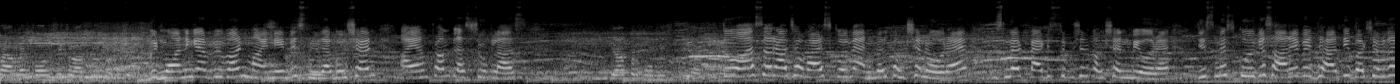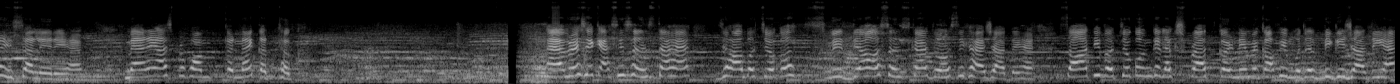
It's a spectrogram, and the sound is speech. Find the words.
नाम है? कौन सी क्लास में हो Good morning everyone. My name is Nila Gulshan. I am from plus two class क्या परफॉर्मेंस की तो आज सर आज हमारे स्कूल में एनुअल फ़ंक्शन हो रहा है जिसमें पैड डिस्ट्रीब्यूशन फ़ंक्शन भी हो रहा है जिसमें स्कूल के सारे विद्यार्थी बढ़ चढ़ कर हिस्सा ले रहे हैं। मैंने आज परफॉर्म करना है कथक। एवरेज एक ऐसी संस्था है जहाँ बच्चों को विद्या और संस्कार दोनों सिखाए जाते हैं। साथ ही बच्चों को उनके लक्ष्य प्राप्त करने में काफ़ी मदद भी की जाती है।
